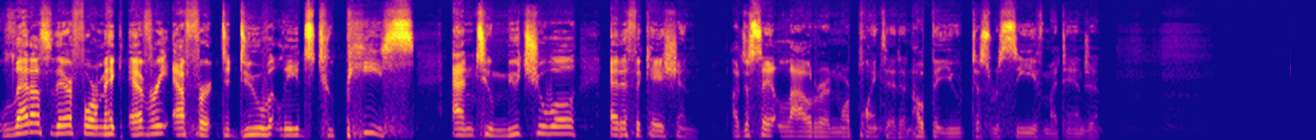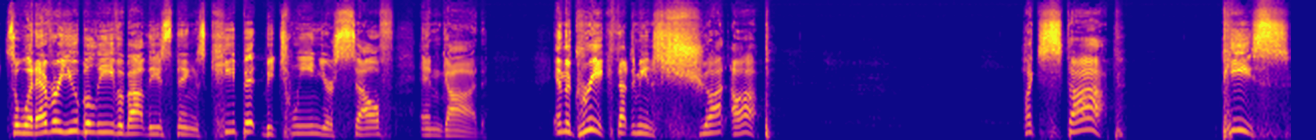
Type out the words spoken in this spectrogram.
Let us therefore make every effort to do what leads to peace and to mutual edification. I'll just say it louder and more pointed and hope that you just receive my tangent. So, whatever you believe about these things, keep it between yourself and God. In the Greek, that means shut up. Like, stop. Peace,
